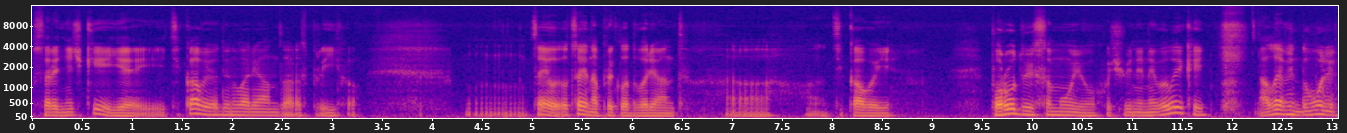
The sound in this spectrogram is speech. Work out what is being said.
середнячки, є і цікавий один варіант, зараз приїхав. Цей, оцей, наприклад, варіант цікавий породою самою, хоч він і невеликий, але він доволі,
